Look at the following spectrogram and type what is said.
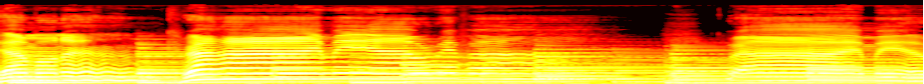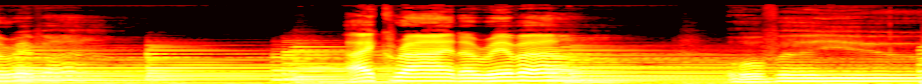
Come on and cry me a river, cry me a river. I cried a river over you.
